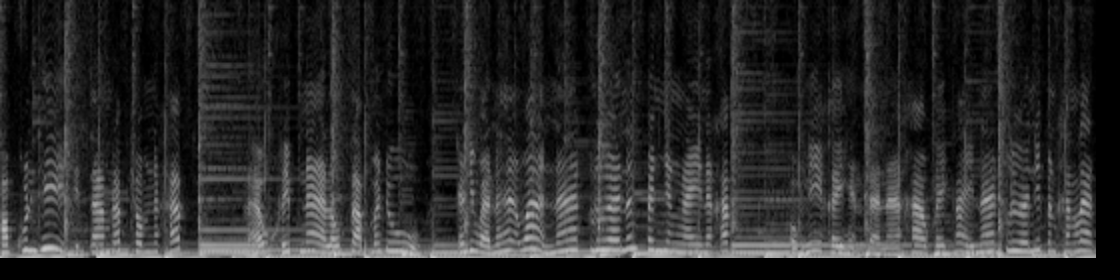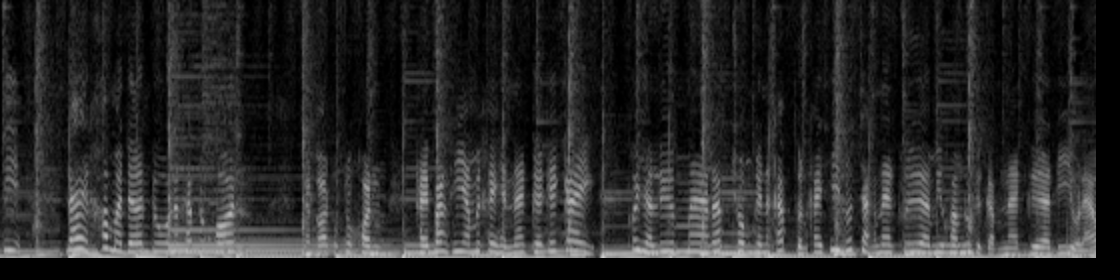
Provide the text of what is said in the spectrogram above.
ขอบคุณที่ติดตามรับชมนะครับ แล้วคลิปหน้าเรากลับมาดู กันดีกว่านะฮะว่านาเกลือนั้นเป็นยังไงนะครับ ผมนี่เคยเห็นแต่นาข้าวใกล้ๆนาเกลือนี่เป็นครั้งแรกที่ได้เข้ามาเดินดูนะครับ ทุกคน แล้วก็ทุกๆคนใครบ้างที่ยังไม่เคยเห็นนาเกลือใกล้ ๆ ก็อย่าลืมมารับชมกันนะครับ ส่วนใครที่รู้จักนาเกลือมีความรู้เกี่ยวกับนาเกลือดีอยู่แล้ว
